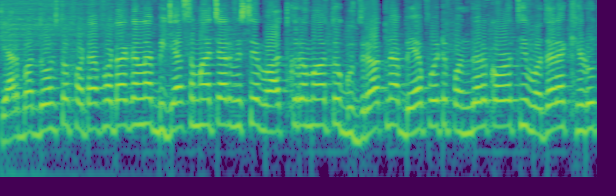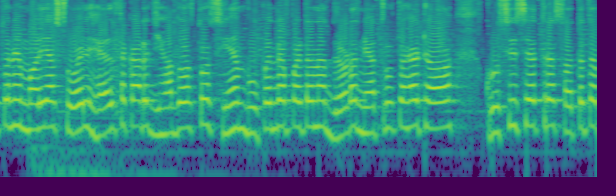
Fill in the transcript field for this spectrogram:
ત્યારબાદ દોસ્તો, ફટાફટ આગળના બીજા સમાચાર વિશે વાત કરવામાં તો ગુજરાતના બે પોઈન્ટ પંદર કરોડથી વધારે ખેડૂતોને મળ્યા સોઇલ હેલ્થ કાર્ડ. જ્યાં દોસ્તો, સીએમ ભૂપેન્દ્ર પટેલના દ્રઢ નેતૃત્વ હેઠળ કૃષિ ક્ષેત્ર સતત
